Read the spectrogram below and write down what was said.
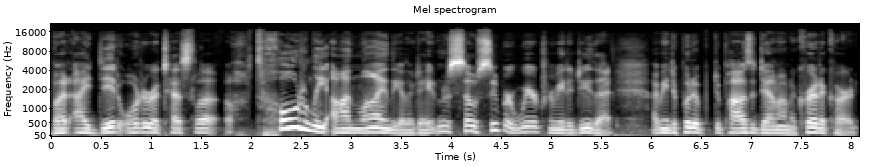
but I did order a Tesla oh, totally online the other day. It was so super weird for me to do that. I mean, to put a deposit down on a credit card.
